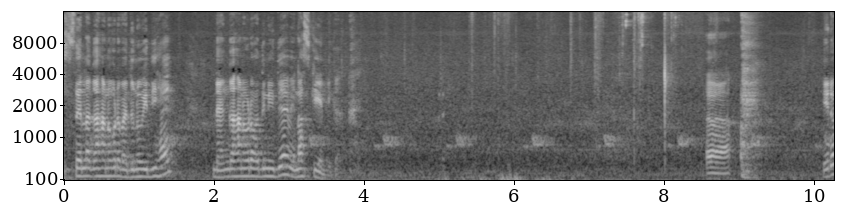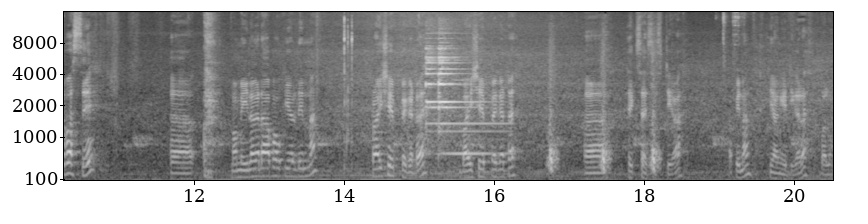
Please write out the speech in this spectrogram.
ඉස්සෙල්ලා ගහනකොට වැදුණු විදිහයි දැන් ගහනකොට වදින විදිහයි වෙනස් කියන එක. ඊට පස්සේ මම ඊළඟට ආපහු කියලා දෙන්න ට්‍රයි ෂේප් එකට බයි ෂේප් එකට එක්සර්සයිස් ටික අපි නම් යන් ඒ ටිකට බලමු.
